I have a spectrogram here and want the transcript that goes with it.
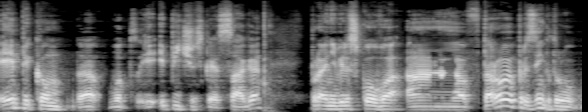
эпиком, да, вот эпическая сага про Невельского. А второе произведение, которое вы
